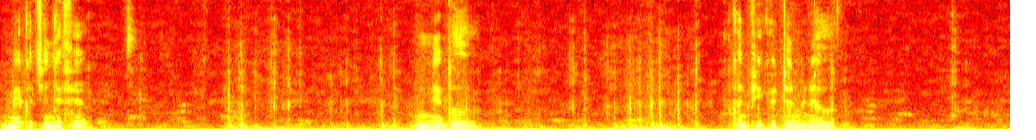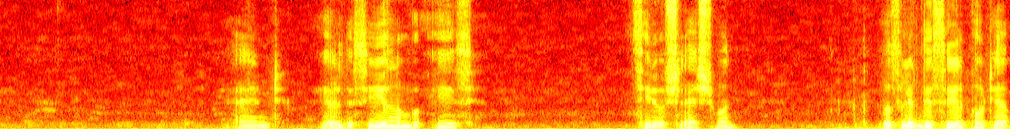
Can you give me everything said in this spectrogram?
make a changes here. Enable configure terminal and here the serial number is 0 slash 1 so select this serial port here.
